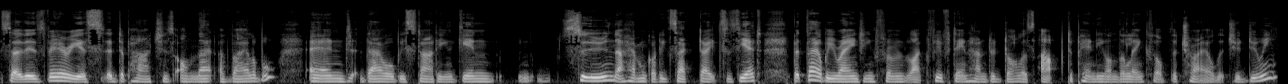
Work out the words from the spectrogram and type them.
So there's various departures on that available, and they'll will be starting again soon. They haven't got exact dates as yet, but they'll be ranging from like $1,500 up, depending on the length of the trail that you're doing.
